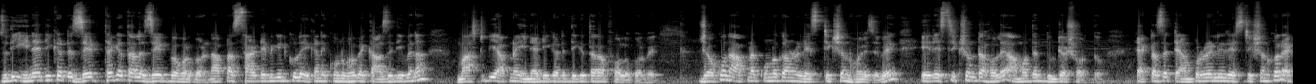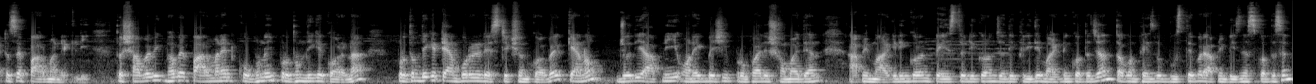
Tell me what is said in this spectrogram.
যদি এনআইডি কার্ডে জেড থাকে, তাহলে জেড ব্যবহার করবেন। আপনার সার্টিফিকেটগুলো এখানে কোনোভাবে কাজে দিবে না। মাস্ট বি আপনার এনআইডি কার্ডের দিকে তারা ফলো করবে। যখন আপনার কোনো কারণে রেস্ট্রিকশন হয়ে যাবে, এই রেস্ট্রিকশনটা হলে আমাদের দুইটা শর্ত। একটা হচ্ছে টেম্পোরারি রেস্ট্রিকশন করে, একটা হচ্ছে পারমানেন্টলি তো স্বাভাবিকভাবে পারমানেন্ট কখনোই প্রথম দিকে করে না। প্রথম দিকে টেম্পোরারি রেস্ট্রিকশন করবে। কেন? যদি আপনি অনেক বেশি প্রোফাইলে সময় দেন, আপনি মার্কেটিং করেন পেজ তৈরি করেন, যদি ফ্রিতে মার্কেটিং করতে চান, তখন ফেসবুক বুঝতে পারে আপনি বিজনেস করতেছেন,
